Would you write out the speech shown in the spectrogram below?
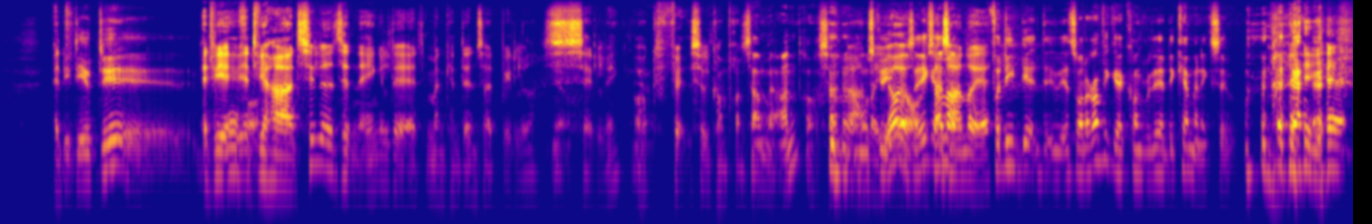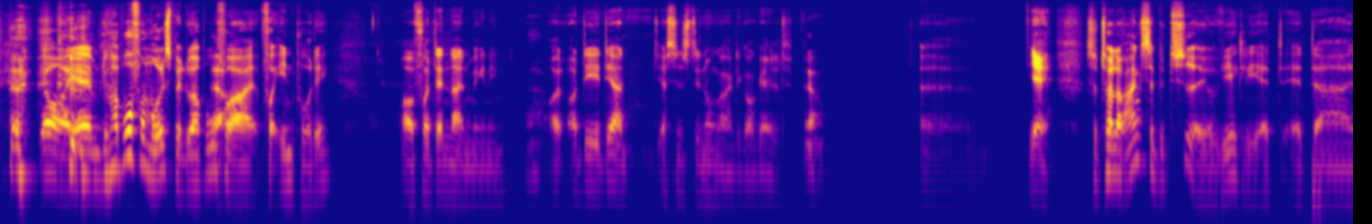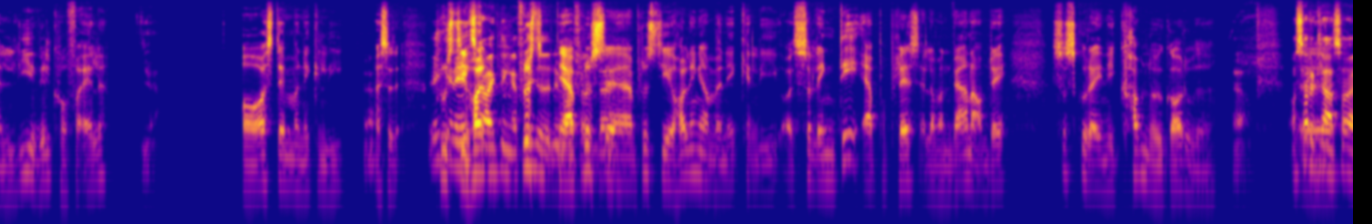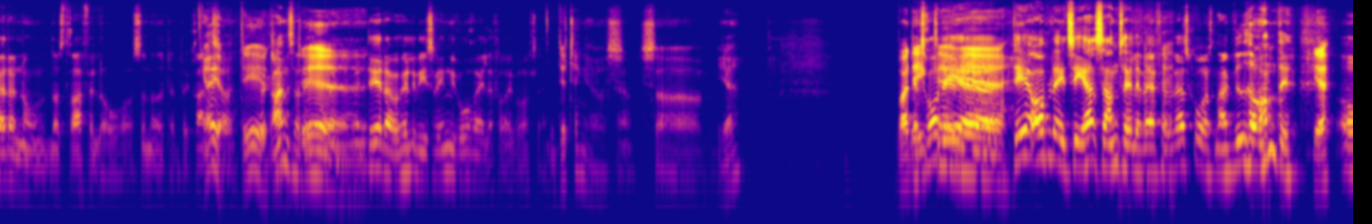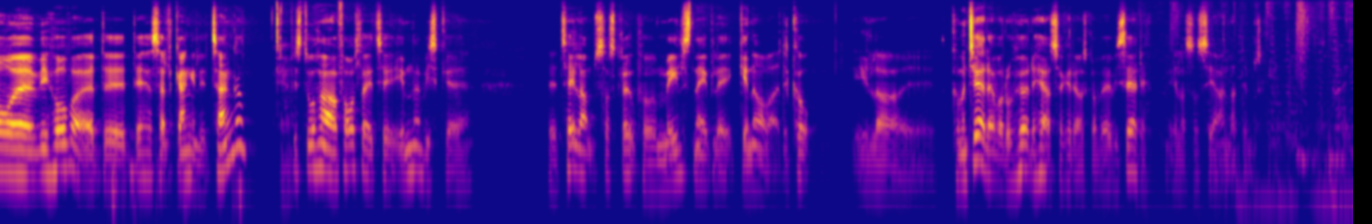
Fordi det er jo det, øh, At vi, at vi har tillid til den enkelte, at man kan danne sig et billede ja. selv, ikke? og ja. selv komme frem til Sammen med andre. Sammen med andre. Måske Jo, jo, også, ikke? sammen med andre, ja. Fordi det, det, jeg tror da godt, vi kan konkludere, at det kan man ikke selv. ja, jo, ja, du har brug for målspil, du har brug Ja. for, for input, ikke? Og for den, der er en mening. Ja. Og, og det er der, jeg synes, det nogle gange, det går galt. ja. Ja, så tolerance betyder jo virkelig, at, at der er lige vilkår for alle. Ja. Og også dem, man ikke kan lide. Ja. Altså, en de af plus, ja, plus, der. uh, plus de holdninger, man ikke kan lide. Og så længe det er på plads, eller man værner om det, så skulle der egentlig komme noget godt ud af det. Ja. Og så er det klart, så er der nogle, nogle straffelov og sådan noget, der begrænser, Øh. Ja, ja, det er begrænser klart. det, Det det men, men det er der jo heldigvis rimelig gode regler for i vores land. Det tænker jeg også. Ja. Ja. Så ja. Var det Jeg ikke tror, det vi, er, øh, det er oplag til jeres samtale i hvert fald. Værsgo og snakke videre om det. Ja. Og øh, vi håber, at øh, det har sat gang i lidt tanker. Ja. Ja. Hvis du har forslag til emner, vi skal øh, tale om, så skriv på mailsnablag.genovervejet.dk eller øh, kommenter der, hvor du hører det her, så kan det også godt være, at vi ser det. eller så ser andre det måske. Hej.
